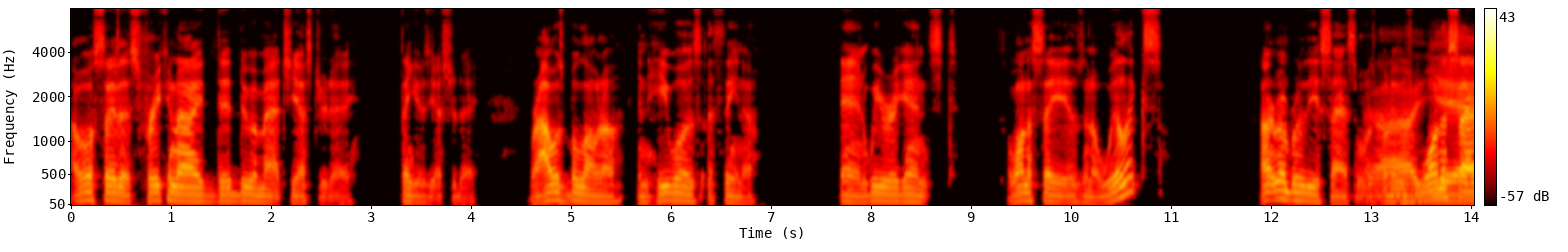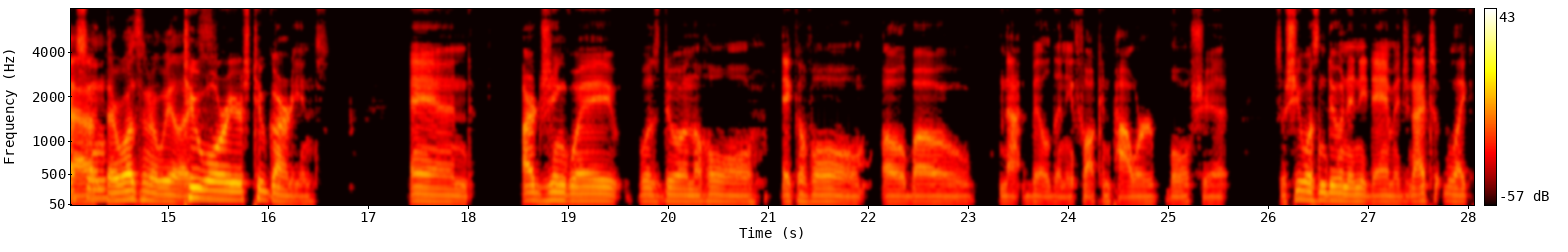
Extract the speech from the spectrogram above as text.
I will say this: Freak and I did do a match yesterday. I think it was yesterday, where I was Bellona and he was Athena, and we were against. I want to say it was an Awilix. I don't remember who the assassin was, but it was Uh, one yeah, assassin, There wasn't a wheel. two warriors, two guardians, and our Jing Wei was doing the whole Ikavol oboe, not build any fucking power bullshit. So she wasn't doing any damage, and I took like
